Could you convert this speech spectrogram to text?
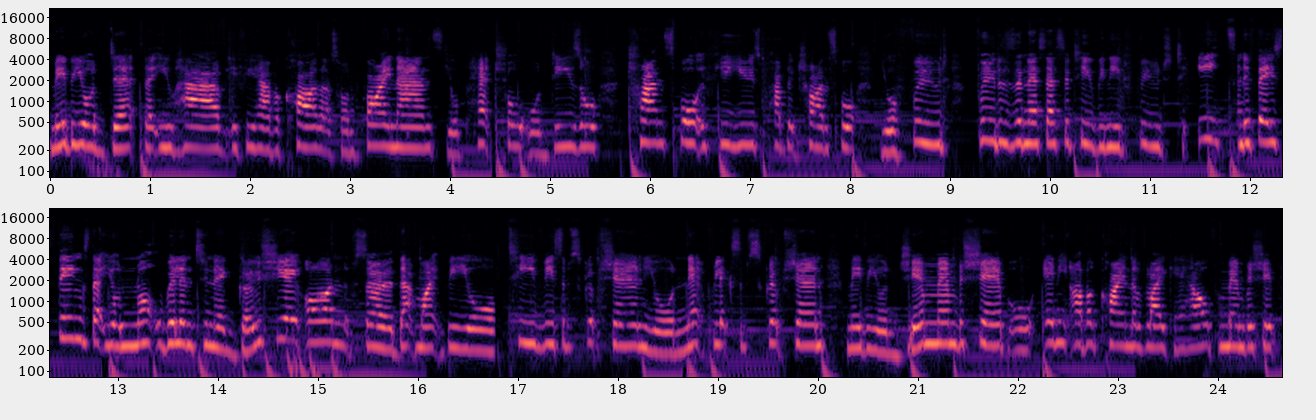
maybe your debt that you have, if you have a car that's on finance, your petrol or diesel, transport if you use public transport, your food, Food is a necessity. We need food to eat. And if there's things that you're not willing to negotiate on, so that might be your TV subscription, your Netflix subscription, maybe your gym membership or any other kind of like health membership,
